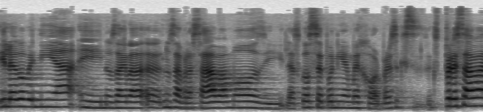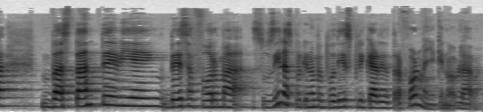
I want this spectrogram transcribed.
y luego venía y nos, nos abrazábamos y las cosas se ponían mejor. Parece que expresaba bastante bien de esa forma sus iras porque no me podía explicar de otra forma ya que no hablaba.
